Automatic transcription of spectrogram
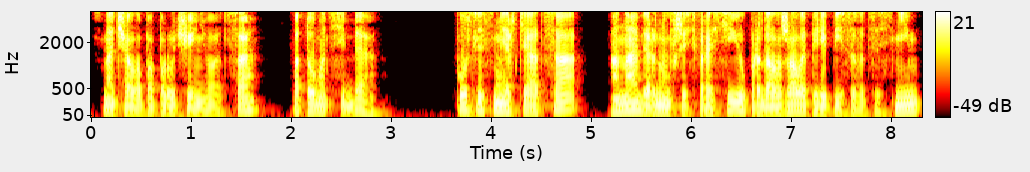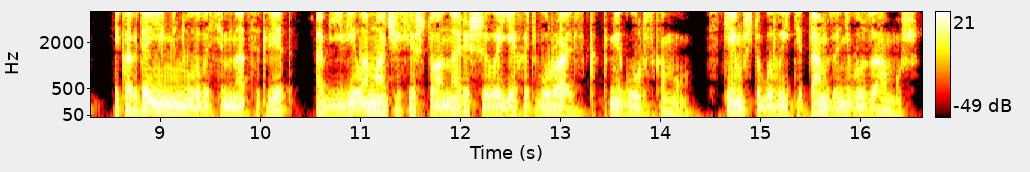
сначала по поручению отца, потом от себя. После смерти отца она, вернувшись в Россию, продолжала переписываться с ним, и когда ей минуло 18 лет, объявила мачехе, что она решила ехать в Уральск, к Мигурскому, с тем, чтобы выйти там за него замуж.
